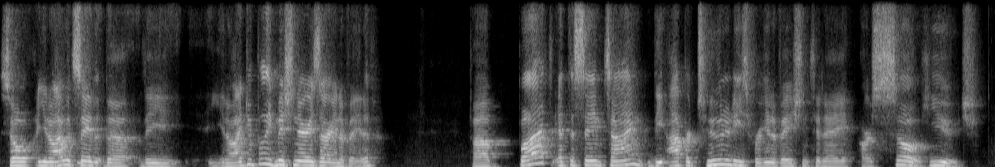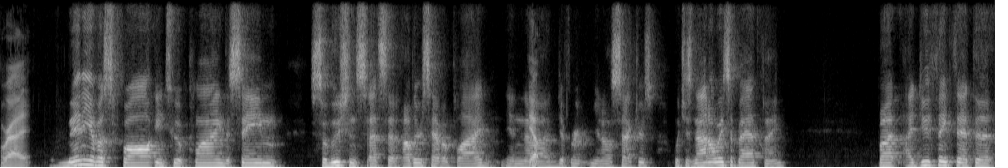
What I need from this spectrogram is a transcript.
So you know, I would say that the the you know I do believe missionaries are innovative, uh, but at the same time, the opportunities for innovation today are so huge. Right. Many of us fall into applying the same solution sets that others have applied in yep. uh, different you know sectors which is not always a bad thing. But I do think that the,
